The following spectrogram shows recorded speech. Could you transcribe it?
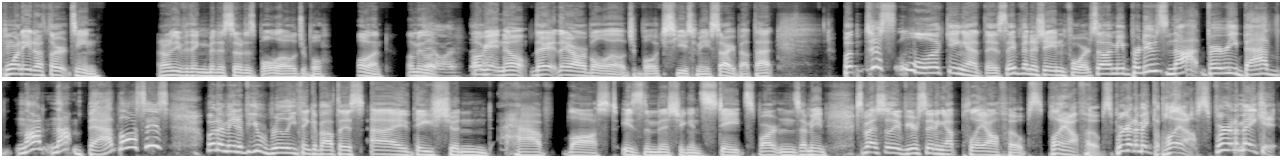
20 to 13. I don't even think Minnesota's bowl eligible. Hold on. Let me they look. okay, are. no, they they are bowl eligible. Excuse me. Sorry about that. But just looking at this, they finished eight and four. So I mean, Purdue's not very bad, not not bad losses. But I mean, if you really think about this, uh, they shouldn't have lost. Is the Michigan State Spartans? I mean, especially if you're setting up playoff hopes, playoff hopes. We're gonna make the playoffs. We're gonna make it.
